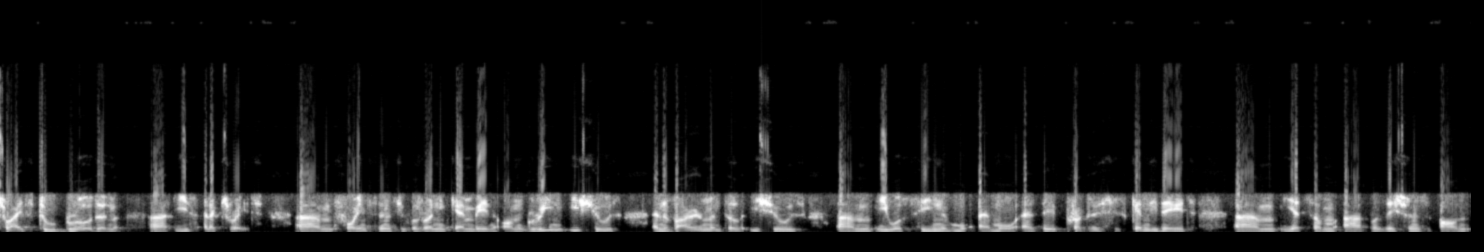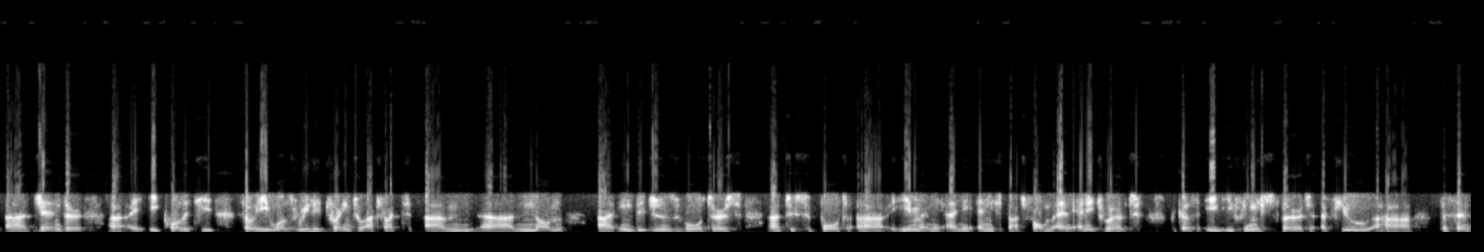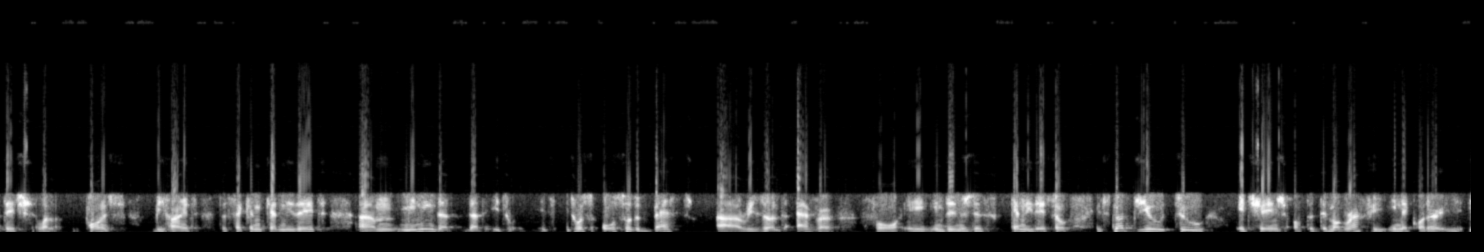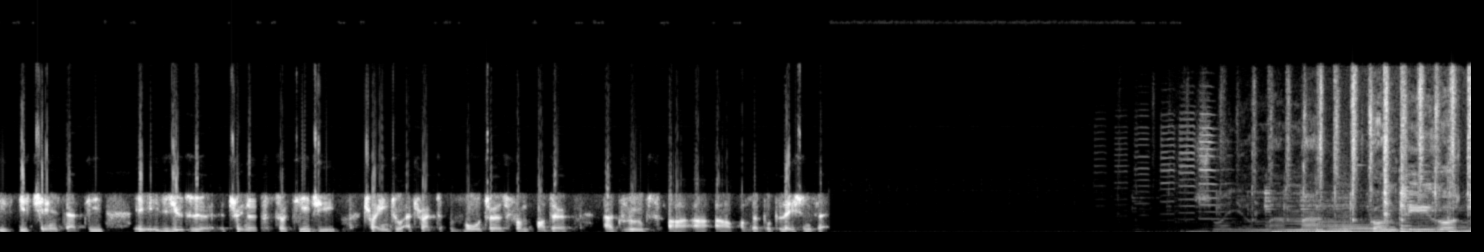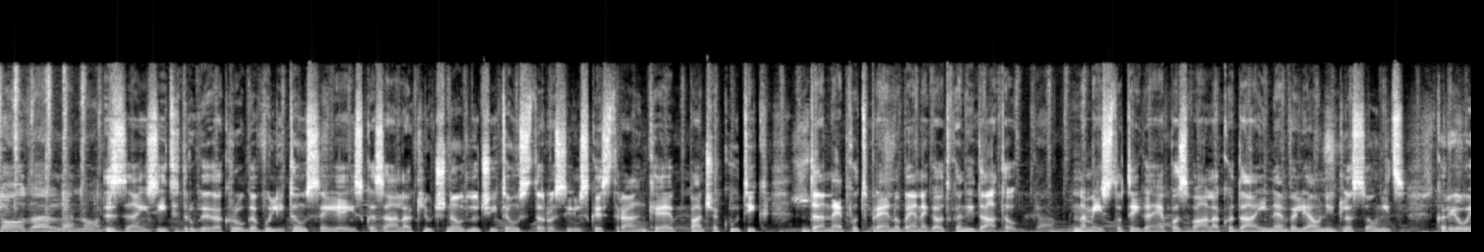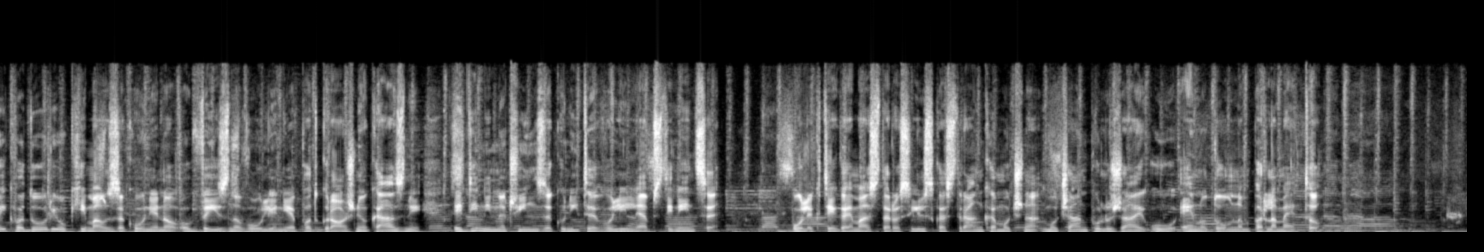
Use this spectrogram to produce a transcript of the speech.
tried to broaden uh, his electorate. Um, for instance, he was running campaign on green issues, environmental issues. Um, he was seen more, uh, as a progressive candidate. Um, he had some uh, positions on uh, gender uh, equality. So he was really trying to attract um, uh, non uh, indigenous voters uh, to support uh, him and, and, and, his platform. And, and, it worked because he, he finished third, a few uh, percentage, well, points behind the second candidate, um, meaning that, that it, it, it, was also the best uh, result ever for an indigenous candidate. So it's not due to a change of the demography in Ecuador. It, changed that the, it is due to the trend of strategy trying to attract voters from other uh, groups uh, uh, of the populations. Za izid drugega kroga volitev se je izkazala ključna odločitev starosilske stranke Pača Kutik, da ne podpre nobenega od kandidatov. Namesto tega je pozvala k oddaji neveljavnih glasovnic, kar je v Ekvadorju, ki ima vzakonjeno obvezno voljenje pod grožnjo kazni, edini način zakonite volilne abstinence. Poleg tega ima starosilska stranka močna, močan položaj v enodomnem parlamentu.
